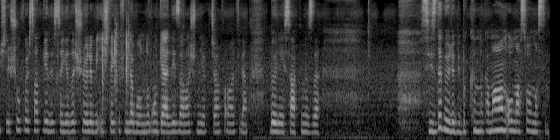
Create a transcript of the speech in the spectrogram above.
işte şu fırsat gelirse ya da şöyle bir iş teklifinde bulundum. O geldiği zaman şunu yapacağım falan filan. Böyleyse aklınızda sizde böyle bir bıkkınlık aman olmazsa olmasın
